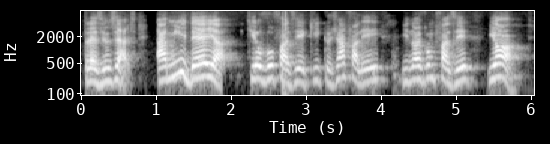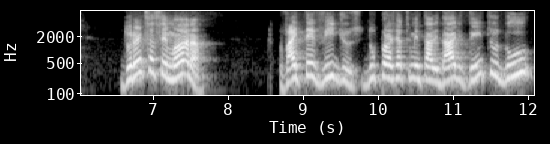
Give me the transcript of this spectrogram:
300 reais. A minha ideia que eu vou fazer aqui, que eu já falei, e nós vamos fazer, e ó, durante essa semana, vai ter vídeos do Projeto Mentalidade dentro do,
